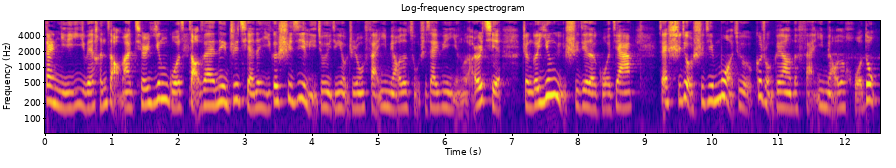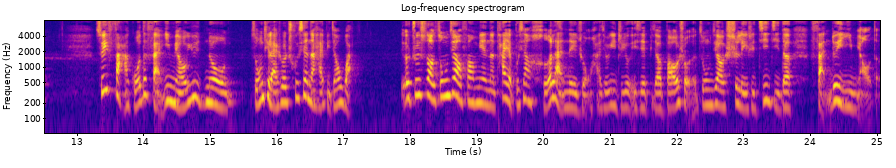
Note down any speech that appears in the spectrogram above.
但是你以为很早吗？其实英国早在那之前的一个世纪里就已经有这种反疫苗的组织在运营了，而且整个英语世界的国家在十九世纪末就有各种各样的反疫苗的活动。所以法国的反疫苗运动总体来说出现的还比较晚。要追溯到宗教方面呢，它也不像荷兰那种哈，就一直有一些比较保守的宗教势力是积极的反对疫苗的。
